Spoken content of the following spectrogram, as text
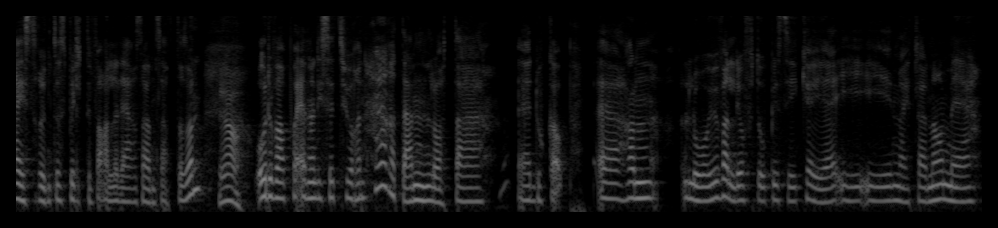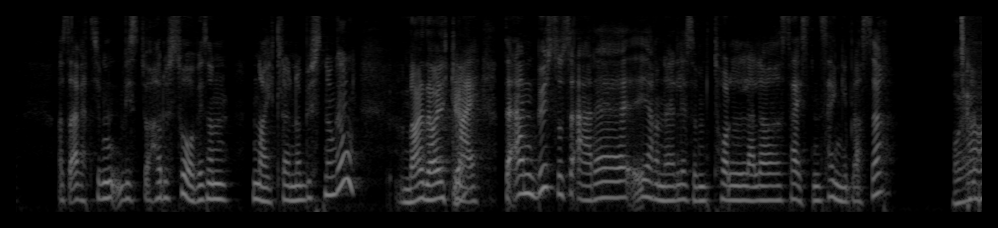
reiste rundt og spilte for alle deres ansatte og sånn. Ja. Og det var på en av disse turene her at den låta eh, dukka opp. Eh, han lå jo veldig ofte oppe i si køye i, i Nightliner med Altså, jeg vet ikke om du, Har du sovet i sånn Nightliner-buss noen gang? Nei, det har jeg ikke. Nei. Det er en buss, og så er det gjerne liksom 12 eller 16 sengeplasser. Oh, ja.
